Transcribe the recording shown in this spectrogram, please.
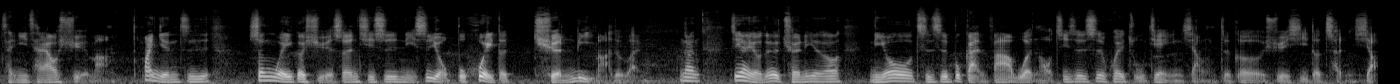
才你才要学嘛。换言之，身为一个学生，其实你是有不会的权利嘛，对不对？那既然有这个权利的时候，你又迟迟不敢发问哦，其实是会逐渐影响这个学习的成效。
